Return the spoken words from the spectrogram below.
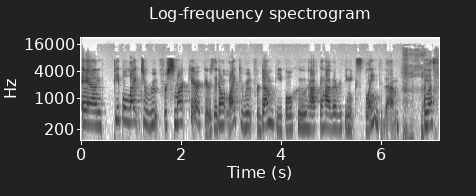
and people like to root for smart characters. They don't like to root for dumb people who have to have everything explained to them, unless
